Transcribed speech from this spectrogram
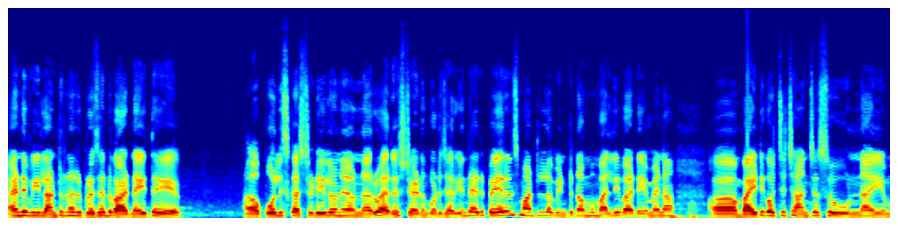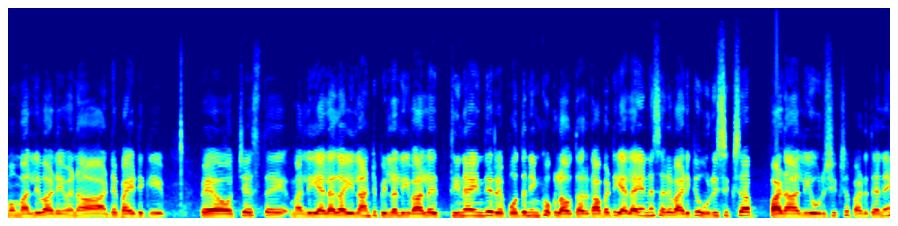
అండ్ వీళ్ళు అంటున్నారు ప్రజెంట్ వాడిని అయితే ఆ, పోలీస్ కస్టడీలోనే ఉన్నారు అరెస్ట్ చేయడం కూడా జరిగింది. అయితే పేరెంట్స్ మాటల్లో వింటున్నాము మళ్ళీ వాడు ఏమైనా బయటకు వచ్చే ఛాన్సెస్ ఉన్నాయేమో మళ్ళీ వాడు ఏమైనా అంటే బయటికి పే- వచ్చేస్తే మళ్ళీ ఎలాగా ఇలాంటి పిల్లలు ఇవాళ తినైంది రేపొద్దున ఇంకొకరు అవుతారు. కాబట్టి ఎలా అయినా సరే వాడికి ఉరిశిక్ష పడాలి ఉరిశిక్ష పడితేనే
